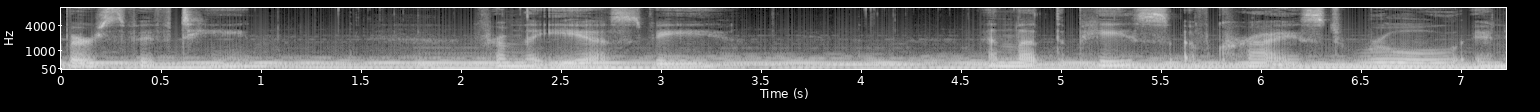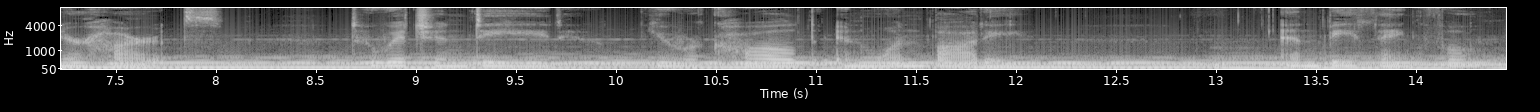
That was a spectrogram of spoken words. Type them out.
verse 15. from the ESV. And let the peace of Christ rule in your hearts, to which indeed you were called in one body, and be thankful.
